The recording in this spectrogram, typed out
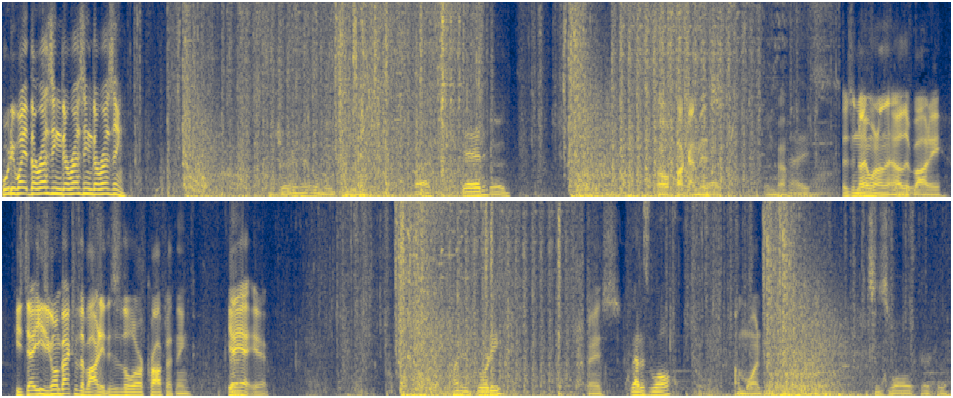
40 white, they're resing, they're resing, they're resing. Jerry here will make you back. Dead. Dead. Oh fuck, I missed. Back. Oh. Nice. There's another one on the other body. He's dead. He's going back to the body. This is the Lara Croft, I think. Yeah, yeah, yeah. 140. Nice. Got his wall. I'm one. It's his wall correctly.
